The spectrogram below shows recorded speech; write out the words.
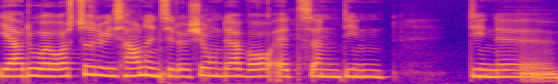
Ja, og du har jo også tydeligvis havnet i en situation der, hvor at sådan din, din øh,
